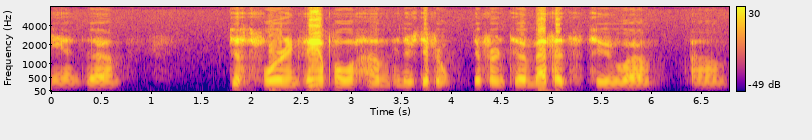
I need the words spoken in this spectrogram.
And um, just for an example, um, and there's different different uh, methods to uh, um,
